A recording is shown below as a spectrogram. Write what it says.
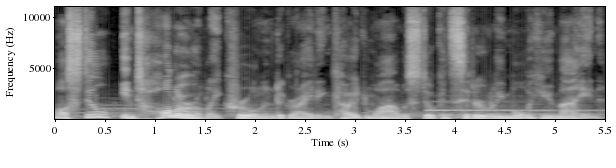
While still intolerably cruel and degrading, Code Noir was still considerably more humane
